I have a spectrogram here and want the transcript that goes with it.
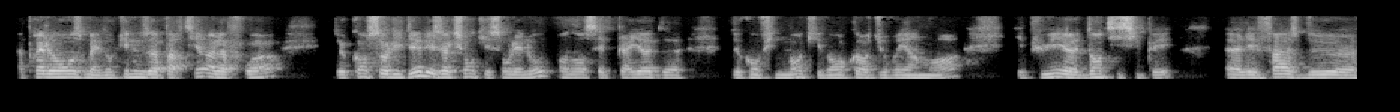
après le 11 mai. Donc il nous appartient à la fois de consolider les actions qui sont les nôtres pendant cette période de confinement qui va encore durer un mois, et puis euh, d'anticiper euh, les phases de, euh,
